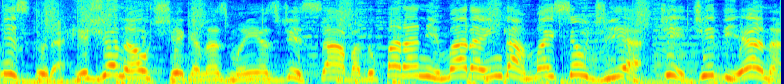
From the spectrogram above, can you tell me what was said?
Mistura Regional chega nas manhãs de sábado para animar ainda mais seu dia. Didi Viana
